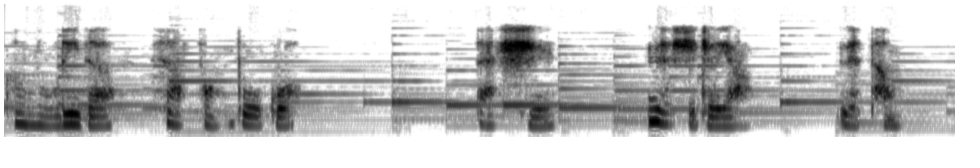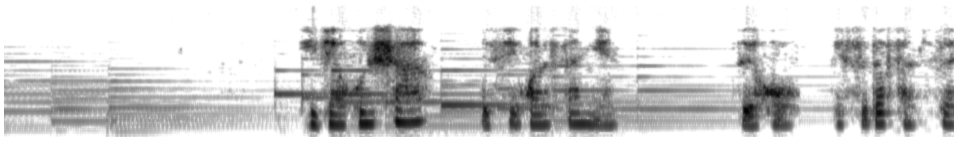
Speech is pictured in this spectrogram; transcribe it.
更努力的想缝补过。但是，越是这样，越疼。一件婚纱，我喜欢了三年，最后被撕得粉碎。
